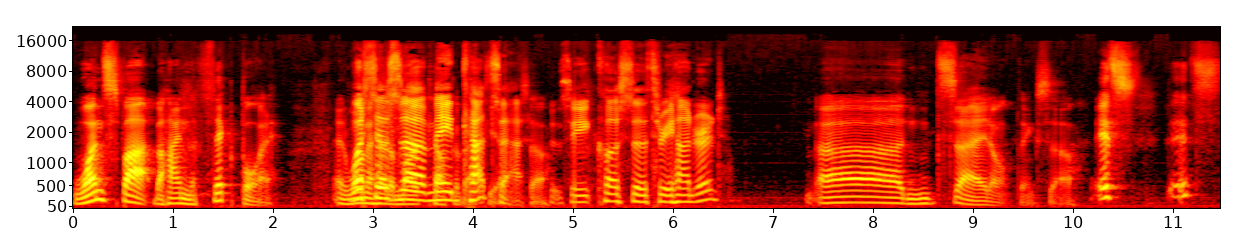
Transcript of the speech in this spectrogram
one spot behind the thick boy. And one What's his uh, made cuts at? So. Is he close to 300? Uh, I don't think so. It's it's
